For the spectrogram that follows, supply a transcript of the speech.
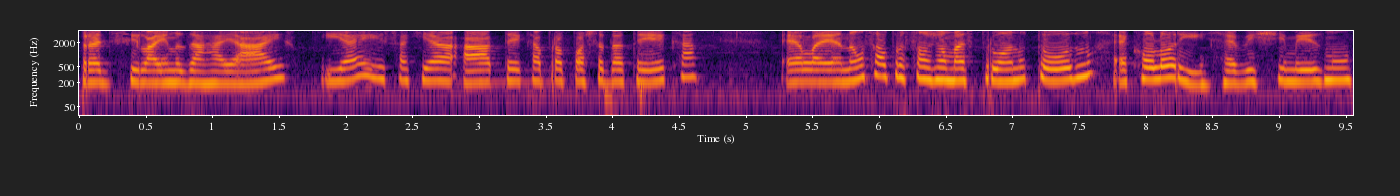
pra desfilar aí nos arraiais. E é isso, aqui a, a Teca, a proposta da Teca, ela é não só pro São João, mas pro ano todo, é colorir, é vestir mesmo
